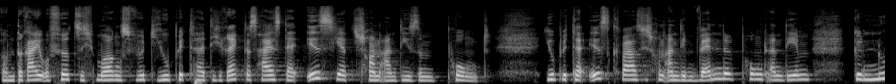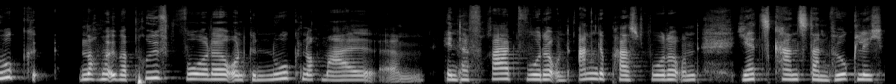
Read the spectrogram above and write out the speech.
um 3.40 Uhr morgens wird Jupiter direkt. Das heißt, er ist jetzt schon an diesem Punkt. Jupiter ist quasi schon an dem Wendepunkt, an dem genug nochmal überprüft wurde und genug nochmal ähm, hinterfragt wurde und angepasst wurde und jetzt kann es dann wirklich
